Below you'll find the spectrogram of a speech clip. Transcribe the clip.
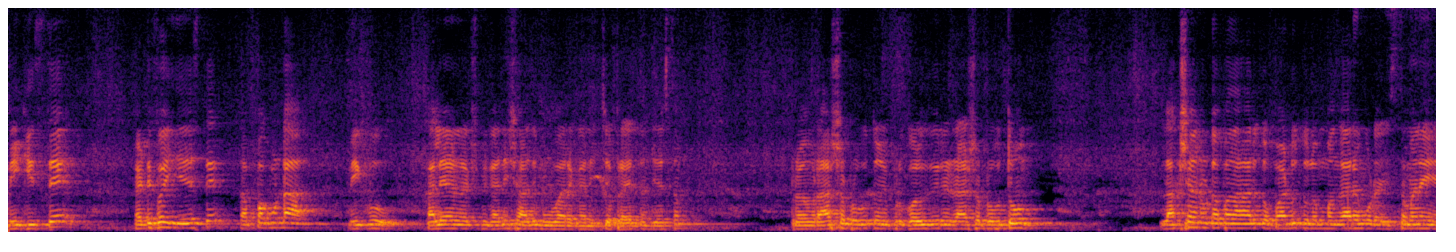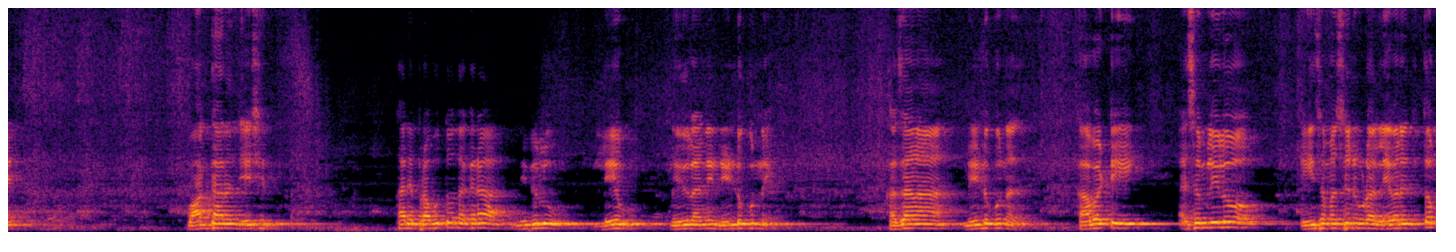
మీకు ఇస్తే సర్టిఫై చేస్తే తప్పకుండా మీకు కళ్యాణ లక్ష్మి కానీ షాది ముబారక్ కానీ ఇచ్చే ప్రయత్నం చేస్తాం. రాష్ట్ర ప్రభుత్వం ఇప్పుడు కొలుగుదిరిన రాష్ట్ర ప్రభుత్వం లక్ష నూట పదహారుతో పాటు తులం బంగారం కూడా ఇస్తామనే వాగ్దానం చేసింది. కానీ ప్రభుత్వం దగ్గర నిధులు లేవు. నిధులన్నీ నిండుకున్నాయి. ఖజానా నిండుకున్నది. కాబట్టి అసెంబ్లీలో ఈ సమస్యను కూడా లేవనెత్తుతాం.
